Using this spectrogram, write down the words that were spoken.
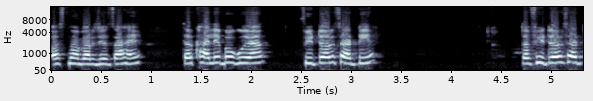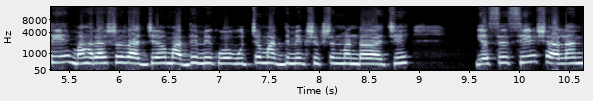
असणं गरजेचं आहे. तर खाली बघूया फिटरसाठी तर फिटरसाठी महाराष्ट्र राज्य माध्यमिक व उच्च माध्यमिक शिक्षण मंडळाची एस एस सी शालांत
